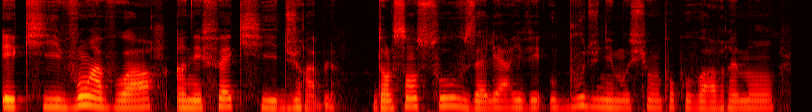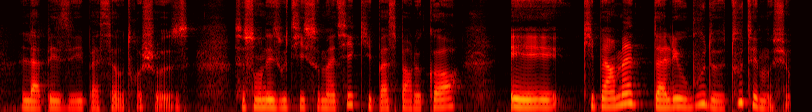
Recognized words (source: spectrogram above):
et qui vont avoir un effet qui est durable, dans le sens où vous allez arriver au bout d'une émotion pour pouvoir vraiment l'apaiser, passer à autre chose. Ce sont des outils somatiques qui passent par le corps et qui permettent d'aller au bout de toute émotion.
